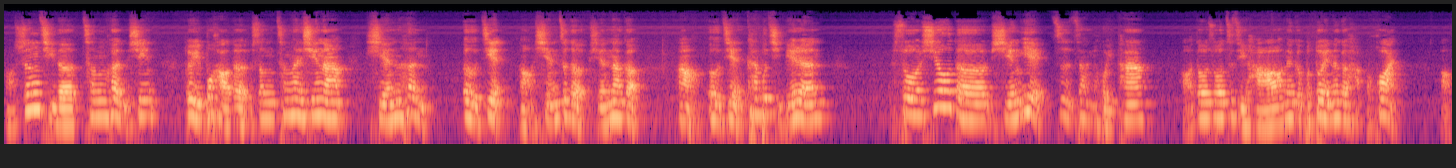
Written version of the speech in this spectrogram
啊？升起的嗔恨心，对于不好的生嗔恨心呢，嫌恨恶见啊，嫌这个嫌那个。啊，恶见看不起别人，所修的行业自赞毁他，啊，都说自己好，那个不对，那个好坏，啊，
